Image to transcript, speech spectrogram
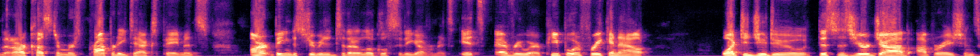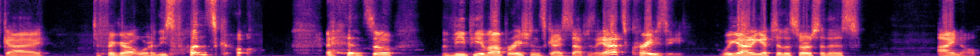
that our customers' property tax payments aren't being distributed to their local city governments. It's everywhere. People are freaking out. What did you do? This is your job, operations guy, to figure out where these funds go. And so the VP of operations guy stops and says, That's crazy. We got to get to the source of this. I know.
